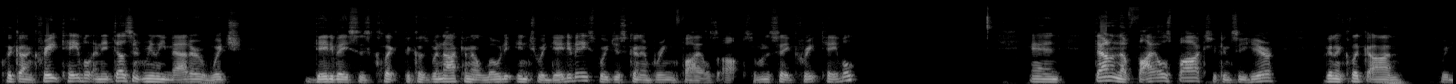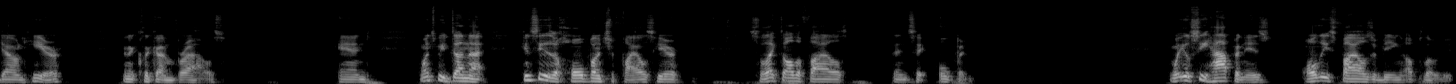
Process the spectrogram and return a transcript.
click on create table and it doesn't really matter which database is clicked because we're not going to load it into a database, we're just going to bring files up. So I'm going to say create table and down in the files box, you can see here, I'm going to click on, we're down here, I'm going to click on browse. And once we've done that, you can see there's a whole bunch of files here. Select all the files, then say open. What you'll see happen is all these files are being uploaded.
